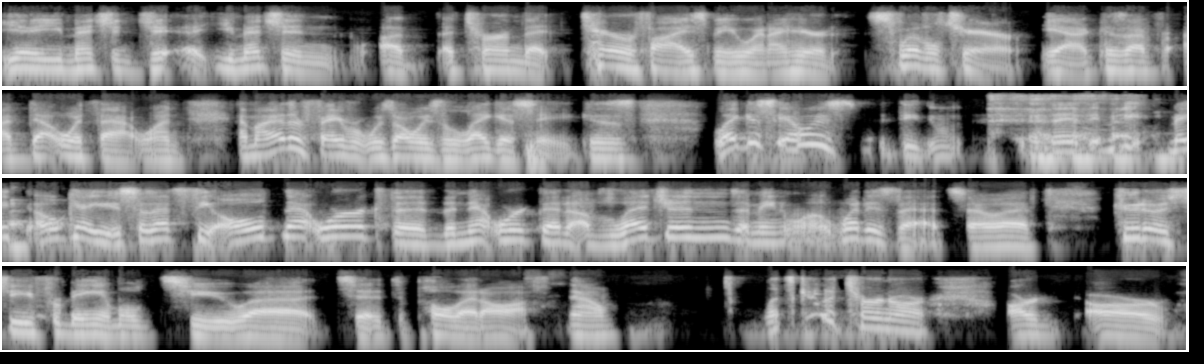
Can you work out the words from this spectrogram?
You know, you mentioned uh, you mentioned a, a, term that terrifies me when I hear it: swivel chair. Yeah, because I've I've dealt with that one. And my other favorite was always legacy, because legacy always they, they okay. So that's the old network, the the network that of legend. I mean, what, what is that? So uh, kudos to you for being able to uh, to to pull that off. Now, let's kind of turn our our our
